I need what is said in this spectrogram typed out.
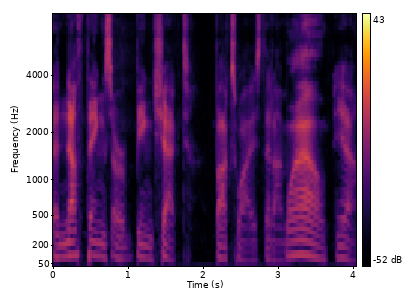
enough things are being checked box wise that I'm Wow. yeah.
